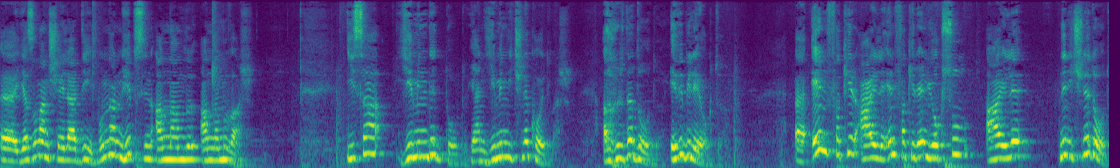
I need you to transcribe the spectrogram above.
e, yazılan şeyler değil. Bunların hepsinin anlamlı anlamı var. İsa yeminde doğdu. Yani yeminin içine koydular. Ahırda doğdu. Evi bile yoktu. E, en fakir aile, en fakir, en yoksul ailenin içine doğdu.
